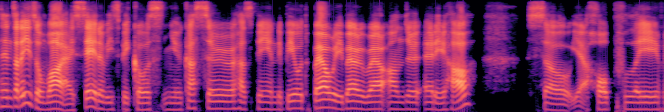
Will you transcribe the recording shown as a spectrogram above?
Then the reason why I say it is because Newcastle has been rebuilt very very well under Eddie Howe. So yeah, hopefully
